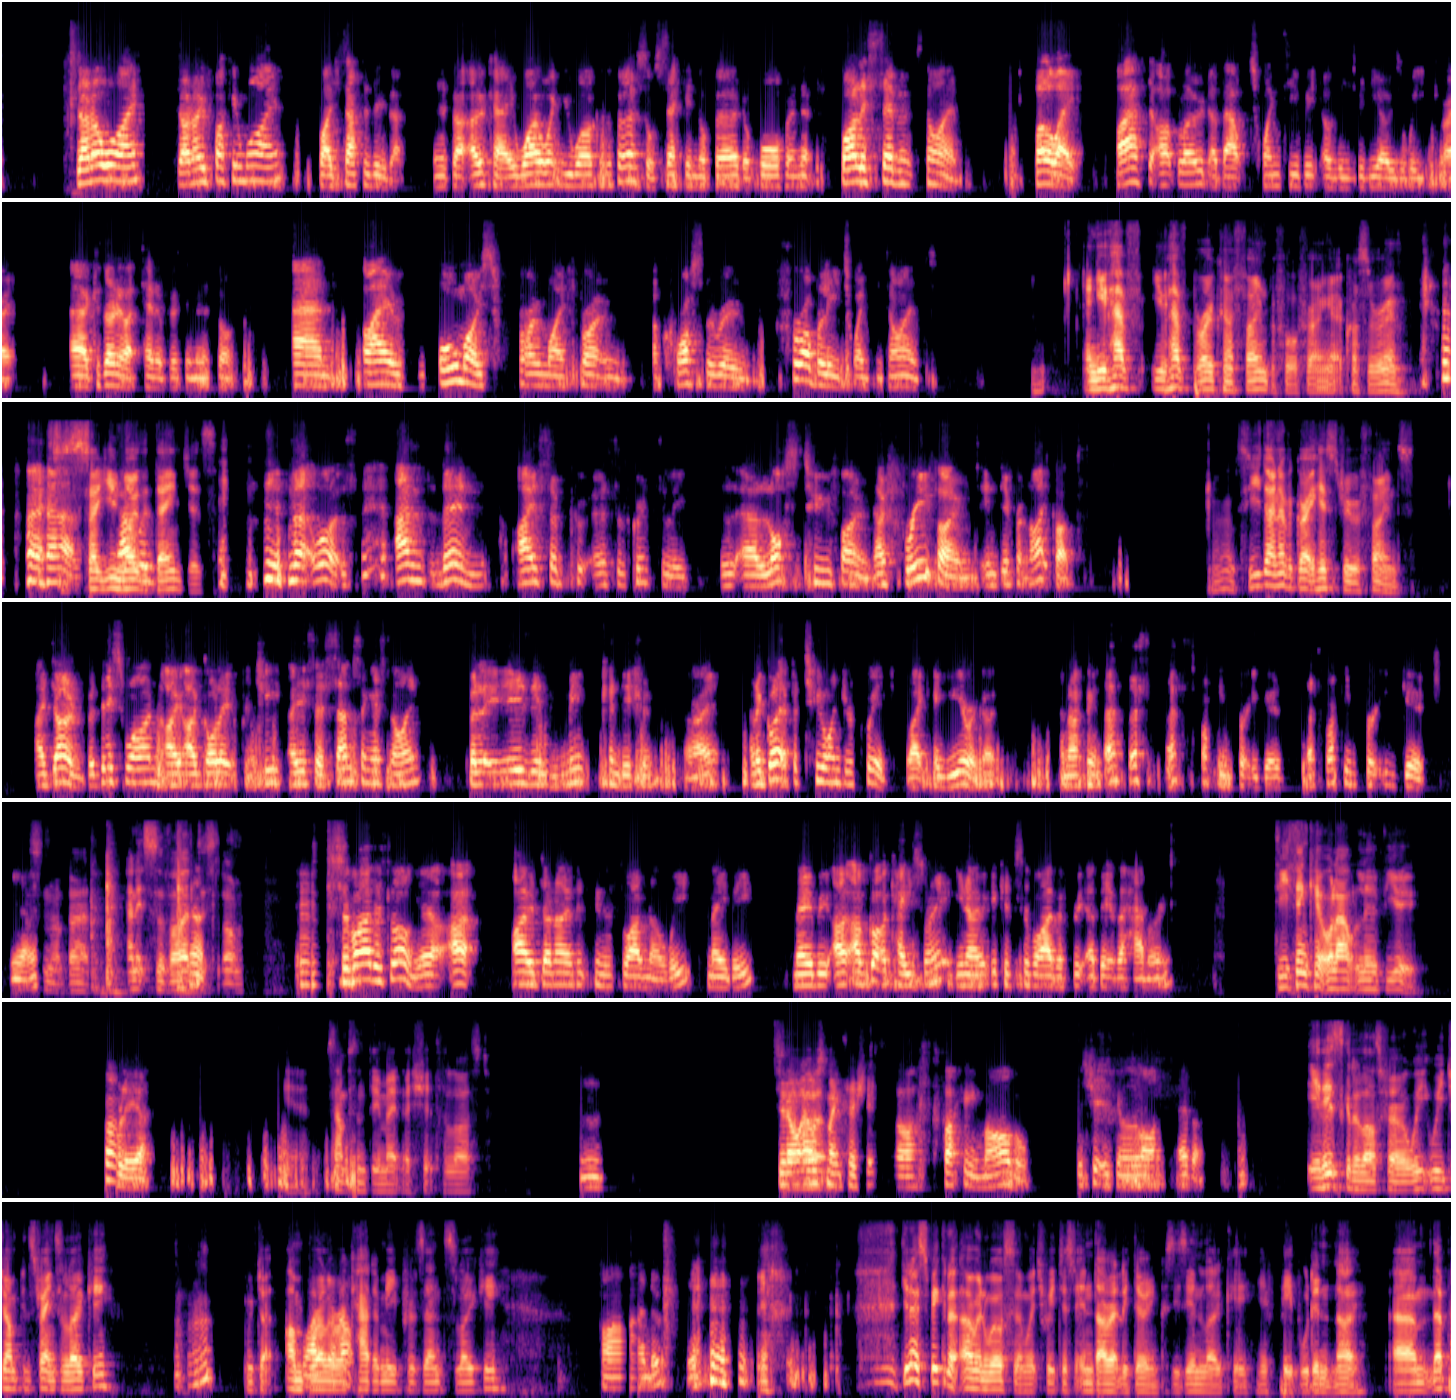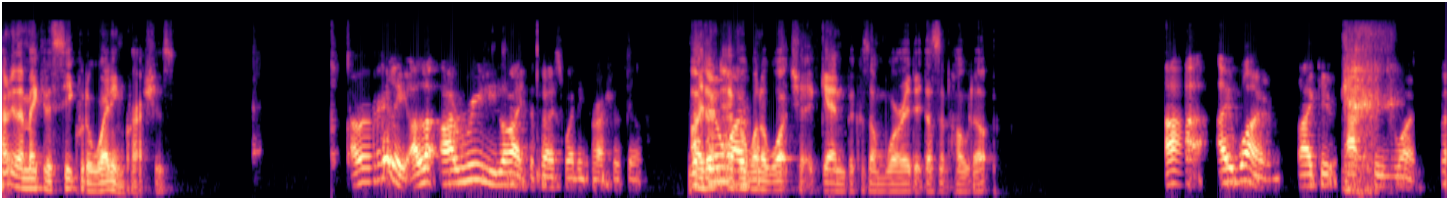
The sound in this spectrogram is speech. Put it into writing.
Don't know why. Don't know fucking why, but I just have to do that. And it's like, okay, why won't you work on the first or second or third or fourth? And by the seventh time, by the way, I have to upload about 20 of these videos a week, right? Because uh, they're only like 10 or 15 minutes long. And I've almost thrown my phone across the room probably 20 times. And you have you have broken a phone before throwing it across the room. I have. So you That know was- the dangers. yeah, that was. And then I sub- uh, subsequently uh, lost two phones, no, three phones in different nightclubs. Oh, So you don't have a great history with phones. I don't, but this one I, I got it for cheap. Uh, It's a Samsung S9, but it is in mint condition, all right. And I got it for two hundred quid like a year ago, and I think that's that's that's fucking pretty good. That's fucking pretty good, you know. It's not bad, and it survived Yeah. this long. It survived this long, yeah. I I don't know if it's going to survive another week, maybe, maybe. I, I've got a case on it. You know, it could survive a, a bit of a hammering. Do you think it will outlive you? Probably, yeah. Yeah, Samsung do make their shit to last. Do you know what Uh, else makes their shit last? Fucking Marvel. The shit is going to last ever. It is going to last for a week. We jumping straight into Loki. Mm-hmm. We ju- Umbrella. Academy presents Loki. Kind of. Yeah. Yeah. Do you know, speaking of Owen Wilson, which we're just indirectly doing because he's in Loki, if people didn't know, um, apparently they're making a sequel to Wedding Crashers. I really, I, lo- I really like the first Wedding Crasher film. The I don't film ever I- want to watch it again because I'm worried it doesn't hold up. I, I won't. Like it absolutely won't.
